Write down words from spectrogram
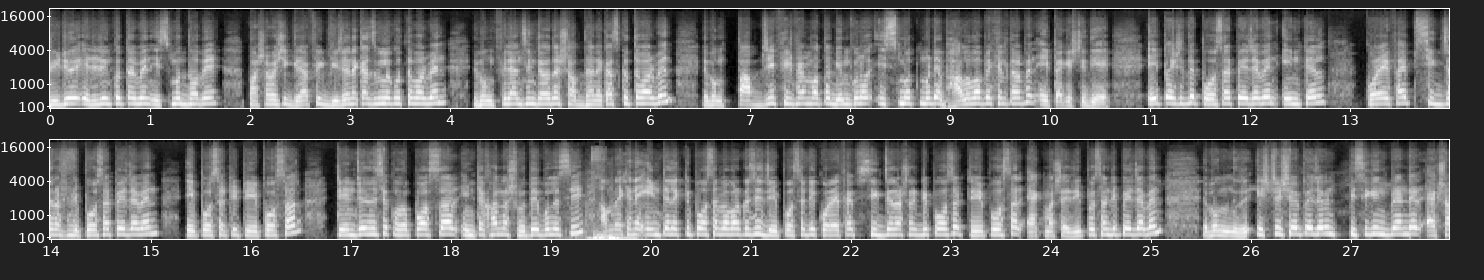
ভিডিও এডিটিং করতে পারবেন স্মুথভাবে পাশাপাশি গ্রাফিক ডিজাইনের কাজগুলো করতে পারবেন এবং ফ্রিল্যান্সিং জগতে সব ধরনের কাজ করতে পারবেন এবং পাবজি ফ্রি ফায়ার মতো গেমগুলো স্মুথ মোডে ভালোভাবে খেলতে পারবেন এই প্যাকেজটি দিয়ে। এই প্যাকেজটিতে প্রসার পেয়ে যাবেন Intel core i five six জেনারেশনটি প্রসার পেয়ে যাবেন। এই প্রসারটি টে প্রসার টেন জেনারেশন কোনো প্রসার ইনটেক হয় শুরুতেই বলেছি। আমরা এখানে ইন্টেল একটি প্রসেসর ব্যবহার করছি যে প্রসেসরটি core i five six generation একটি প্রসেসর যে প্রসেসর এক মাসের রিপ্রেসেন্টটি পেয়ে যাবেন এবং হিসেবে পেয়ে যাবেন পিসি কিং ব্র্যান্ডের একশো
